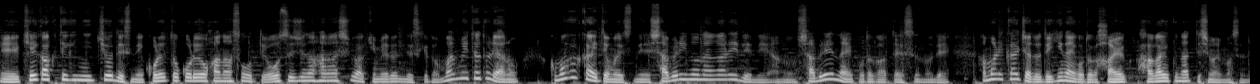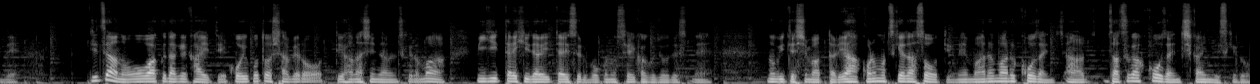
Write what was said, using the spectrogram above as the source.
えー、計画的に一応ですね、これとこれを話そうって大筋の話は決めるんですけど、前も言った通り、あの、細かく書いてもですね、喋りの流れでね、あの、喋れないことがあったりするので、あまり書いちゃうとできないことが歯がゆくなってしまいますんで、実はあの大枠だけ書いて、こういうことを喋ろうっていう話になるんですけど、まあ、右行ったり左行ったりする僕の性格上ですね、伸びてしまったり、あ、これも付け出そうっていうね、〇〇講座に、あ、雑学講座に近いんですけど、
